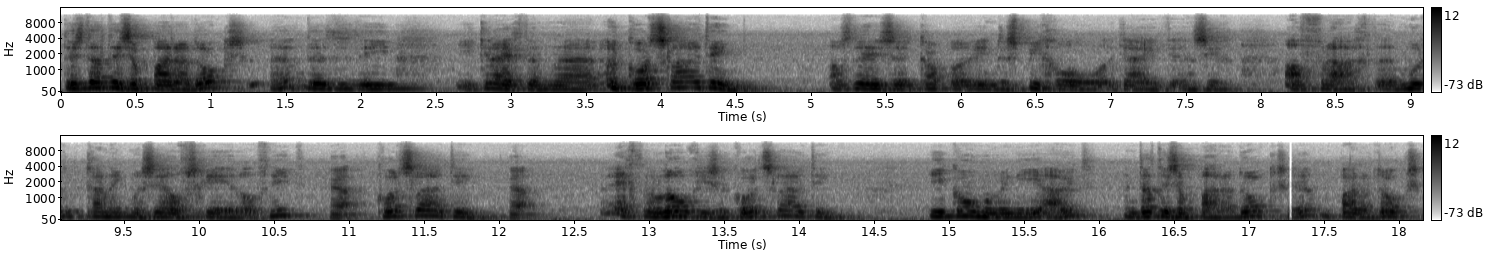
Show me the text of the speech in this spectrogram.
Dus dat is een paradox. Hè? Dus die, je krijgt een, uh, een kortsluiting als deze kapper in de spiegel kijkt en zich afvraagt, uh, moet, kan ik mezelf scheren of niet? Ja. Kortsluiting. Ja. Echt een logische kortsluiting. Hier komen we niet uit. En dat is een paradox. Hè? Een paradox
